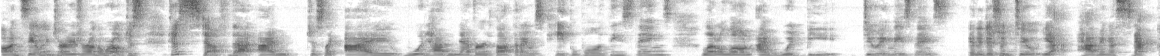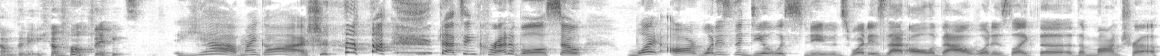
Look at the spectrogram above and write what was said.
on sailing charters around the world. Just just stuff that i'm just like i would have never thought that i was capable of these things let alone i would be doing these things. In addition to yeah having a snack company of all things. Yeah my gosh. That's incredible. So what are what is the deal with s'noods? What is that all about? What is like the the mantra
